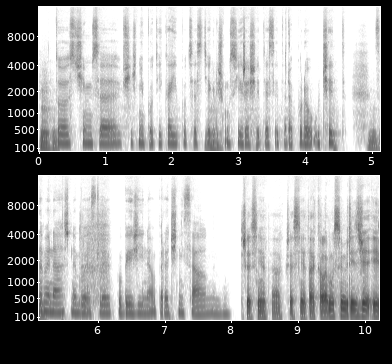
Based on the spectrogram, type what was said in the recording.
mm-hmm. to, s čím se všichni potýkají po cestě, mm-hmm. když musí řešit, jestli teda budou učit mm-hmm. seminář, nebo jestli poběží na operační sál. Nebo... Přesně tak, přesně tak, ale musím říct, že i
